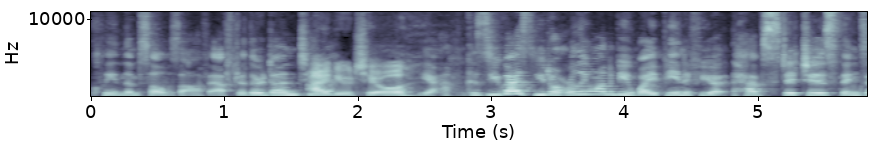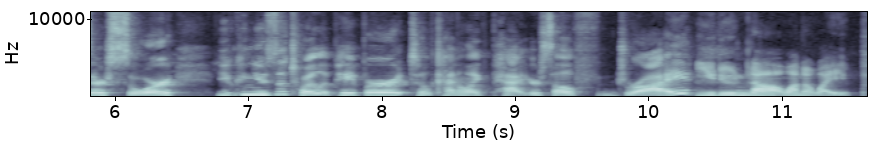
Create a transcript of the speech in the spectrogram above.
clean themselves off after they're done too. I do too. Yeah, because you guys, you don't really want to be wiping if you have stitches, things are sore. You can use the toilet paper to kind of like pat yourself dry. You do not want to wipe.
